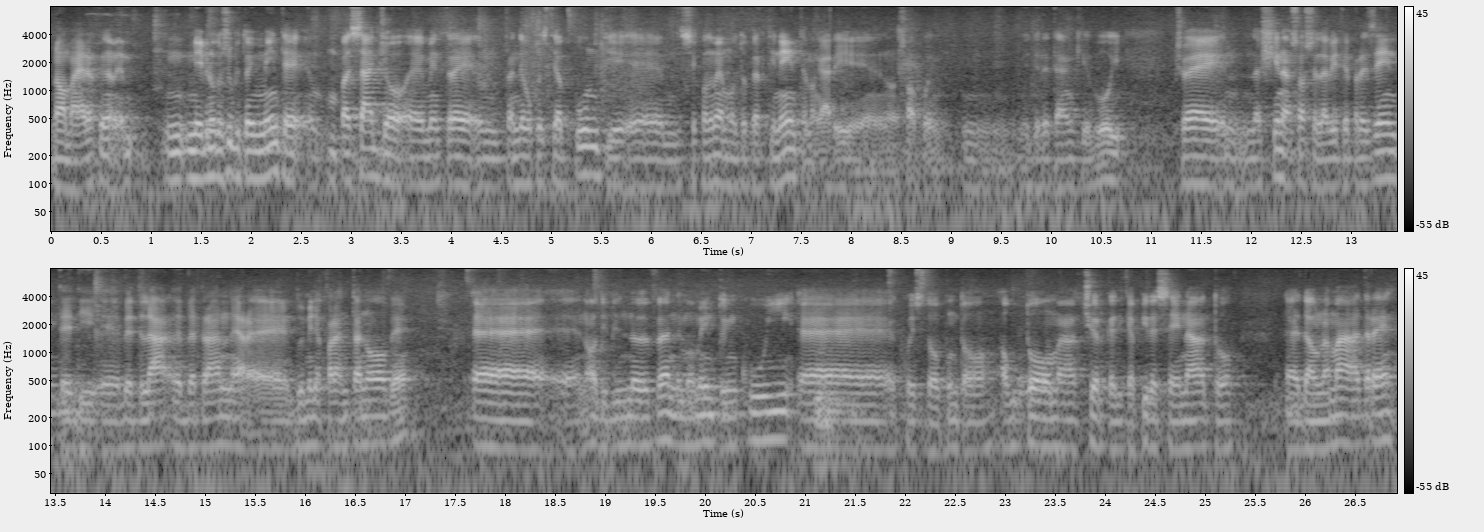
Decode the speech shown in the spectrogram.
No, ma era, mi è venuto subito in mente un passaggio eh, mentre mm, prendevo questi appunti, eh, secondo me molto pertinente, magari eh, non so, poi mm, mi direte anche voi, cioè la scena, non so se l'avete presente, di eh, Bird Runner 2049 eh, no, di Villeneuve nel momento in cui eh, questo appunto automa cerca di capire se è nato eh, da una madre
